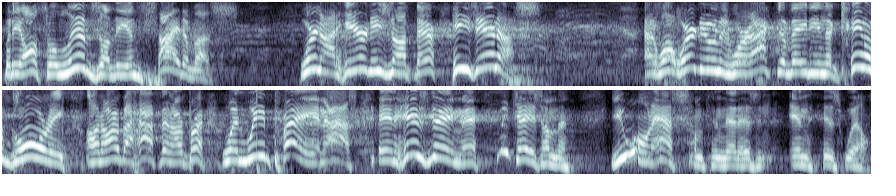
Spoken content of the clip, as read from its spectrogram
but He also lives on the inside of us. We're not here and He's not there, He's in us. And what we're doing is we're activating the King of Glory on our behalf in our prayer. When we pray and ask in His name, man, let me tell you something. You won't ask something that isn't in His will.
